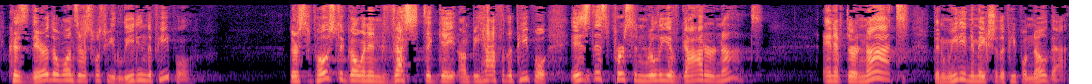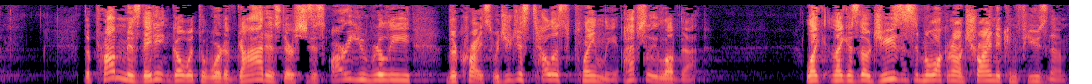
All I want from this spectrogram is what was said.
Because they're the ones that are supposed to be leading the people. They're supposed to go and investigate on behalf of the people. Is this person really of God or not? And if they're not, then we need to make sure the people know that. The problem is they didn't go with the word of God as their says, Are you really the Christ? Would you just tell us plainly? I absolutely love that. Like, like as though Jesus had been walking around trying to confuse them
